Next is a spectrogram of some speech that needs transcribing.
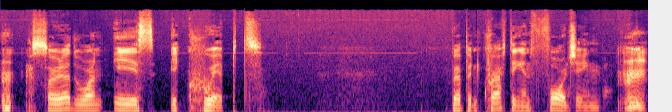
so that one is equipped. Weapon crafting and forging.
